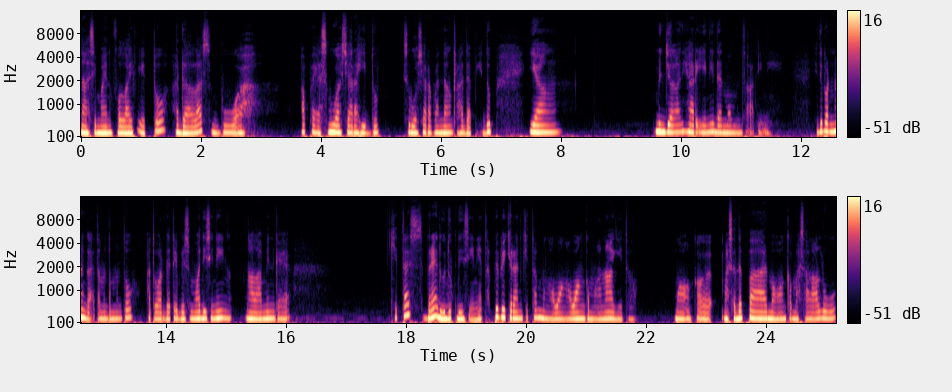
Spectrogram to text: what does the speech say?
Nah, si mindful life itu adalah sebuah apa ya, sebuah cara hidup, sebuah cara pandang terhadap hidup yang menjalani hari ini dan momen saat ini. Jadi pernah nggak teman-teman tuh atau warga TB semua di sini ngalamin kayak kita sebenarnya duduk di sini tapi pikiran kita mengawang-awang ke mana gitu. Mau ke masa depan mau ke masa lalu.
